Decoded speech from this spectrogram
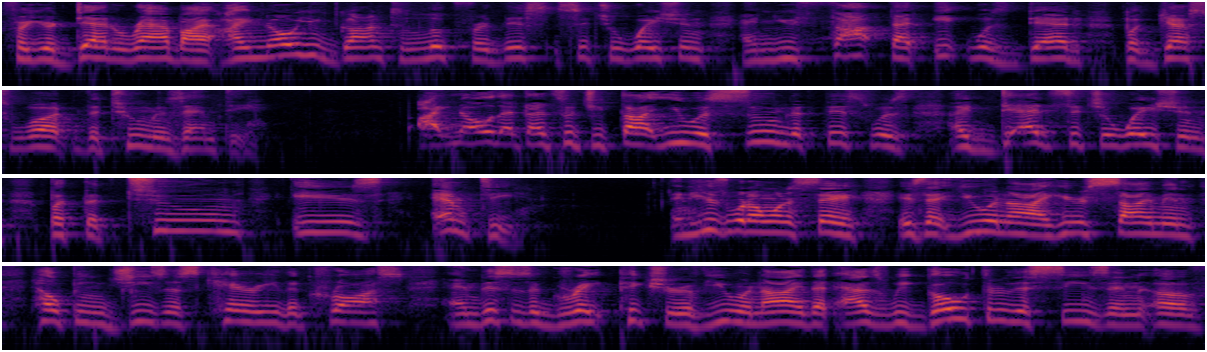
for your dead rabbi. I know you've gone to look for this situation and you thought that it was dead, but guess what? The tomb is empty. I know that that's what you thought. You assumed that this was a dead situation, but the tomb is empty. And here's what I want to say is that you and I, here's Simon helping Jesus carry the cross. And this is a great picture of you and I that as we go through this season of,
